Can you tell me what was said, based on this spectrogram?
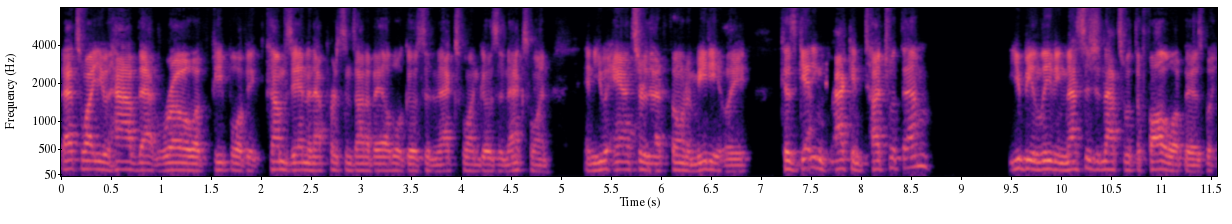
that's why you have that row of people. If it comes in and that person's unavailable, goes to the next one, goes to the next one, and you answer that phone immediately. Because getting back in touch with them you'd be leaving message and that's what the follow-up is but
